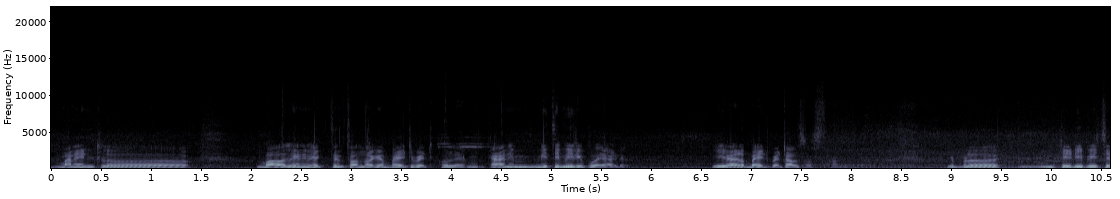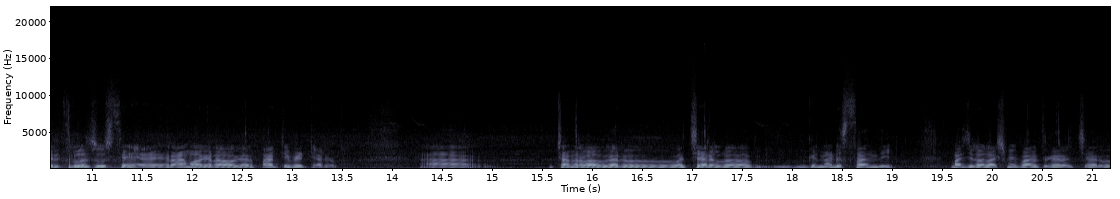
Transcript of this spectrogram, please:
మన ఇంట్లో బాగోలేని వ్యక్తిని తొందరగా బయట పెట్టుకోలేము. కానీ మితిమీరిపోయాడు. ఈవేళ బయట పెట్టాల్సి వస్తుంది. ఇప్పుడు టీడీపీ చరిత్రలో చూస్తే రామారావు గారు పార్టీ పెట్టారు. చంద్రబాబు గారు వచ్చారలో నడుస్తుంది. మధ్యలో లక్ష్మీభారతి గారు వచ్చారు.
